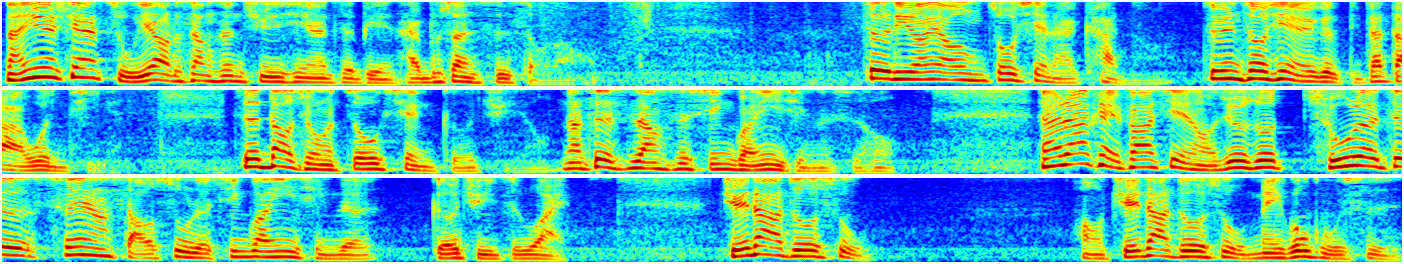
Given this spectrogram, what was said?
那因为现在主要的上升趋势线在这边，还不算失守了。这个地方要用周线来看啊，这边周线有一个比较大的问题，这是道琼的周线格局哦。那这实际上是新冠疫情的时候。那大家可以发现哦，就是说，除了这非常少数的新冠疫情的格局之外，绝大多数，好，绝大多数美国股市，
